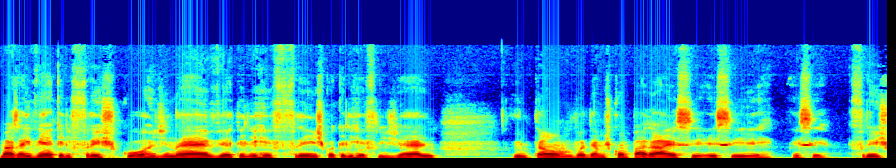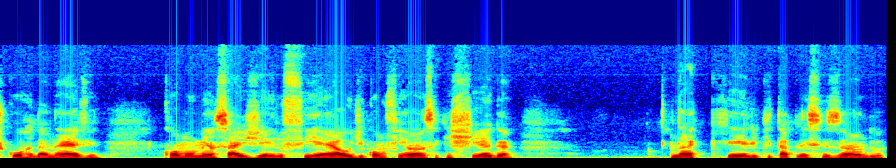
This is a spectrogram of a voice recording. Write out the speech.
mas aí vem aquele frescor de neve, aquele refresco, aquele refrigério. Então podemos comparar esse, esse, esse frescor da neve como um mensageiro fiel de confiança que chega naquele que está precisando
